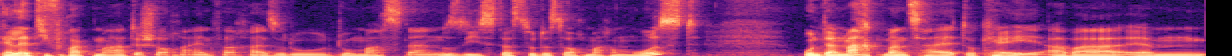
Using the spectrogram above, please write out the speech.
relativ pragmatisch auch einfach. Also du, du machst dann, du siehst, dass du das auch machen musst. Und dann macht man es halt, okay, aber ähm,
